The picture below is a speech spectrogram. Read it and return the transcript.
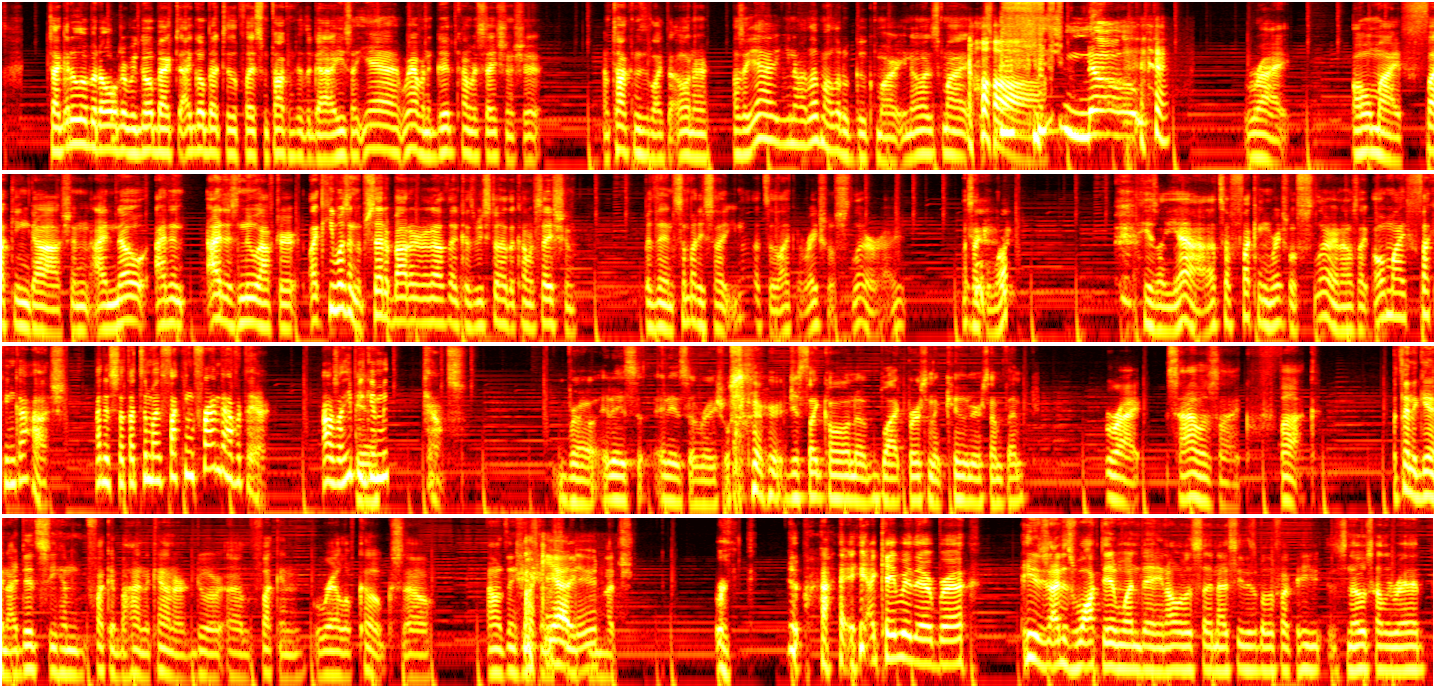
So I get a little bit older, we go back to I go back to the place, I'm talking to the guy, he's like, Yeah, we're having a good conversation shit. I'm talking to like the owner. I was like, Yeah, you know, I love my little gook mart, you know, it's my Oh, no. Right. Oh my fucking gosh. And I know I didn't I just knew after like he wasn't upset about it or nothing because we still had the conversation. But then somebody's like, you know that's a, like a racial slur, right? I was like, what? He's like, yeah, that's a fucking racial slur. And I was like, oh my fucking gosh. I just said that to my fucking friend over there. I was like, he'd be Yeah. giving me counts. Bro, it is it is a racial slur. Just like calling a black person a coon or something. Right. So I was like, fuck. But then again, I did see him fucking behind the counter do a, a fucking rail of coke. So I don't think he's Fuck gonna yeah, say too dude. much. right. I came in there, bruh. He just, I just walked in one day, and all of a sudden I see this motherfucker. He his nose hella red,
